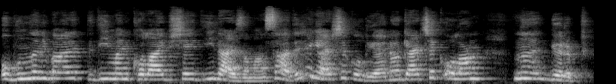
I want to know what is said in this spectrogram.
o bundan ibaret dediğim hani kolay bir şey değil her zaman. Sadece gerçek oluyor. Yani o gerçek olanı görüp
